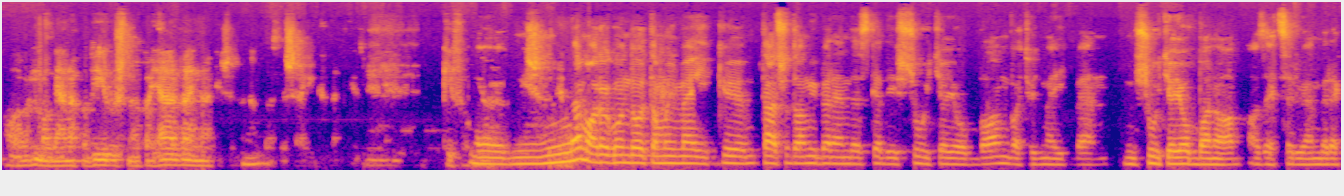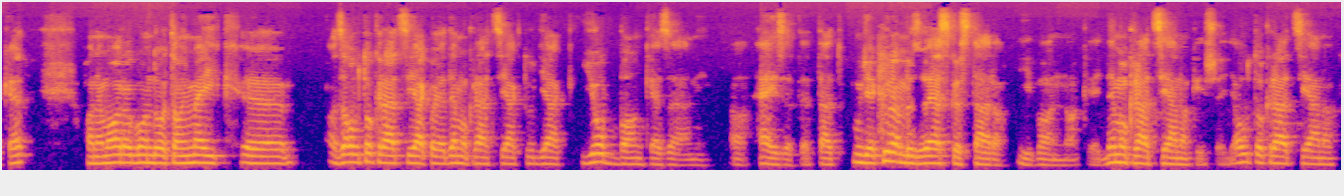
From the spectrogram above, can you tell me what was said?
a magának a vírusnak, a járványnak és a gazdasági következménynek. Nem arra gondoltam, hogy melyik társadalmi berendezkedés sújtja jobban, vagy hogy melyikben sújtja jobban az egyszerű embereket, hanem arra gondoltam, hogy melyik az autokráciák vagy a demokráciák tudják jobban kezelni a helyzetet. Tehát ugye különböző eszköztárai vannak egy demokráciának és egy autokráciának,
